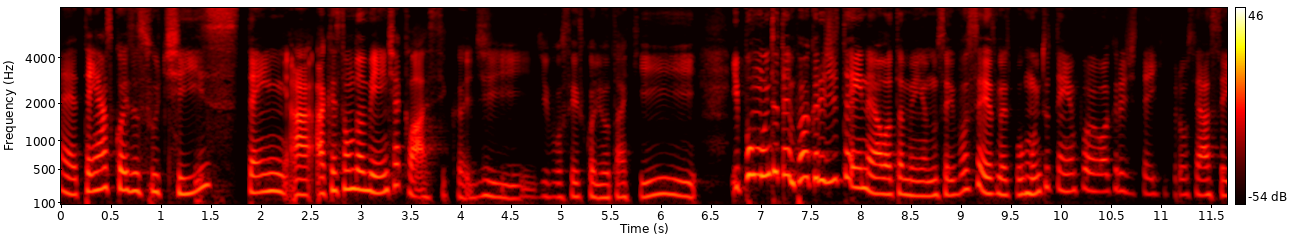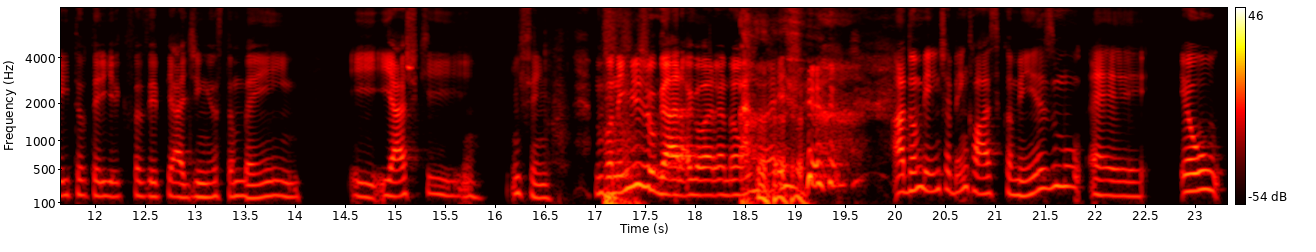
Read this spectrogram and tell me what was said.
É, tem as coisas sutis, tem a, a questão do ambiente é clássica, de, de você escolher estar aqui. E por muito tempo eu acreditei nela também, eu não sei vocês, mas por muito tempo eu acreditei que para eu ser aceita eu teria que fazer piadinhas também. E, e acho que, enfim, não vou nem me julgar agora, não, mas. a do ambiente é bem clássica mesmo. É, eu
